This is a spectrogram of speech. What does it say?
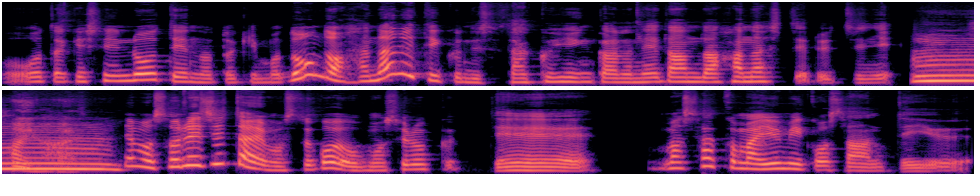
大竹新郎店の時もどんどん離れていくんです作品からね、だんだん話してるうちに。うん。はいはでもそれ自体もすごい面白くって、まあ、佐久間由美子さんっていう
